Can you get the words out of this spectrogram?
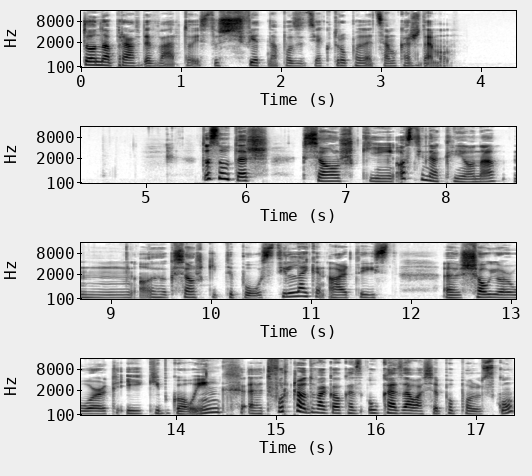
to naprawdę warto. Jest to świetna pozycja, którą polecam każdemu. To są też książki Ostina Cliona, mm, książki typu Still Like an Artist, Show Your Work i Keep Going. E, twórcza odwaga ukazała się po polsku.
